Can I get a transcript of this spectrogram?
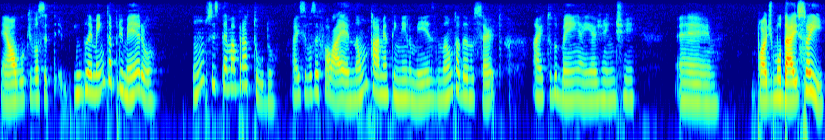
É algo que você implementa primeiro um sistema para tudo. Aí se você falar, é, não tá me atendendo mesmo, não tá dando certo, aí tudo bem, aí a gente é, pode mudar isso aí.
